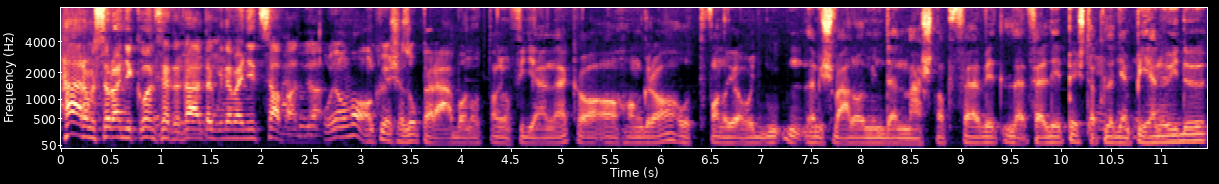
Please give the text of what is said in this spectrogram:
háromszor annyi koncertet álltak, mint amennyit szabadna. Hát olyan van, különösen az operában ott nagyon figyelnek a, a hangra, ott van olyan, hogy nem is vállal minden másnap felvét, fellépést, tehát legyen pihenőidő,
